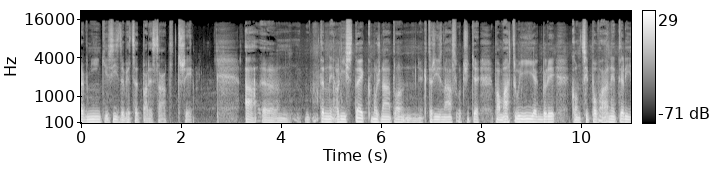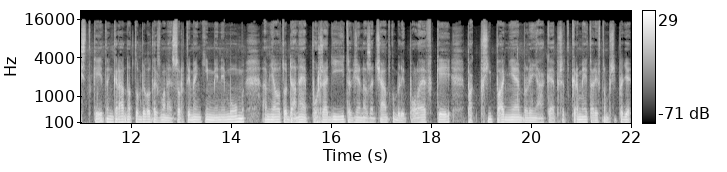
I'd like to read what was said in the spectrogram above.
1. 1953. A ten lístek, možná to někteří z nás určitě pamatují, jak byly koncipovány ty lístky. Tenkrát na to bylo takzvané sortimentní minimum a mělo to dané pořadí, takže na začátku byly polévky, pak případně byly nějaké předkrmy, tady v tom případě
